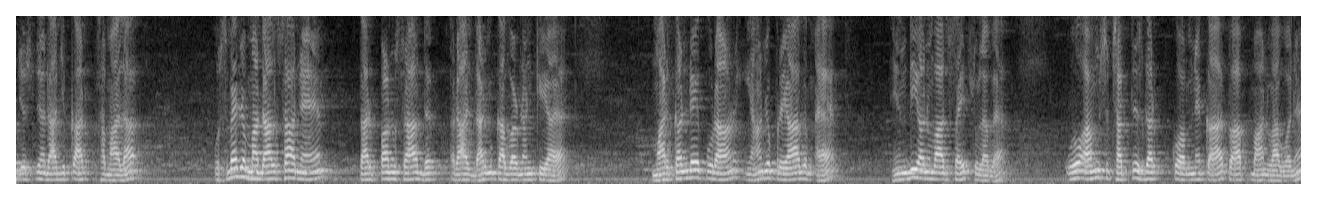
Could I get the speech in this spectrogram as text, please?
जिसने राज्य का संभाला, उसमें जो मदालसा ने तर्पण श्राद्ध राजधर्म का वर्णन किया है, मार्कंडे पुराण, यहाँ जो प्रयाग है, हिंदी अनुवाद सहित सुलभ है। वो अंश छत्तीसगढ़ को हमने कहा तो आप महानुभावों ने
